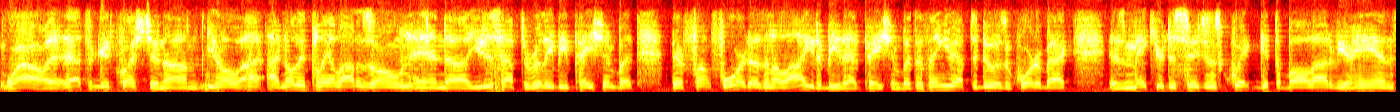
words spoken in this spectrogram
Wow, that's a good question. Um, you know, I, I know they play a lot of zone, and uh, you just have to really be patient. But their front four doesn't allow you to be that patient. But the thing you have to do as a quarterback is make your decisions quick, get the ball out of your hands,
